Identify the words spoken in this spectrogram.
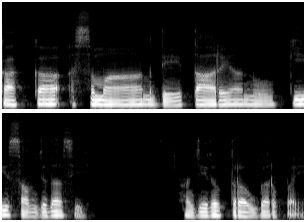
ਕਾਕਾ ਅਸਮਾਨ ਦੇ ਤਾਰਿਆਂ ਨੂੰ ਕੀ ਸਮਝਦਾ ਸੀ? ਹਾਂਜੀ ਇਹਦਾ ਉੱਤਰ ਆਊਗਾ ਰੁਪਏ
